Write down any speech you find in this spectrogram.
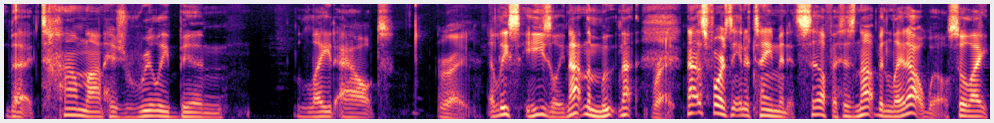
the timeline has really been laid out Right. at least easily not in the mo- not Right. not as far as the entertainment itself it has not been laid out well so like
